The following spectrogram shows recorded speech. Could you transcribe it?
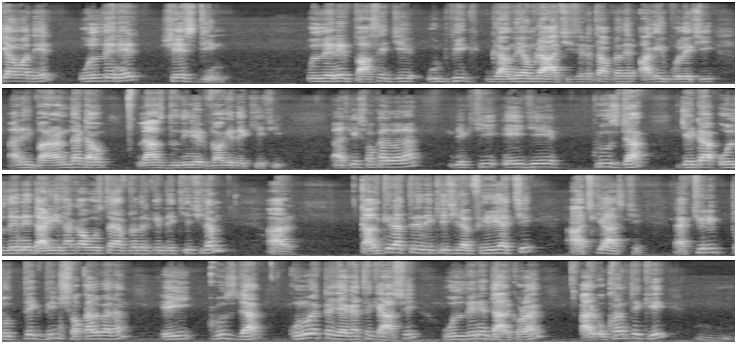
আজকে আমাদের উলদেনের শেষ দিন। উলদেনের পাশের যে উডভিক গ্রামে আমরা আছি, সেটা তো আপনাদের আগেই বলেছি, আর এই বারান্দাটাও লাস্ট দুদিনের ব্লগে দেখিয়েছি। আজকে সকালবেলা দেখছি এই যে ক্রুজটা যেটা ওলদেনে দাঁড়িয়ে থাকা অবস্থায় আপনাদেরকে দেখিয়েছিলাম, আর কালকে রাত্রে দেখিয়েছিলাম, ফিরে যাচ্ছে, আজকে আসছে। অ্যাকচুয়ালি প্রত্যেক দিন সকালবেলা এই ক্রুজটা কোনো একটা জায়গা থেকে আসে উলদেনে দাঁড় করায়, আর ওখান থেকে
